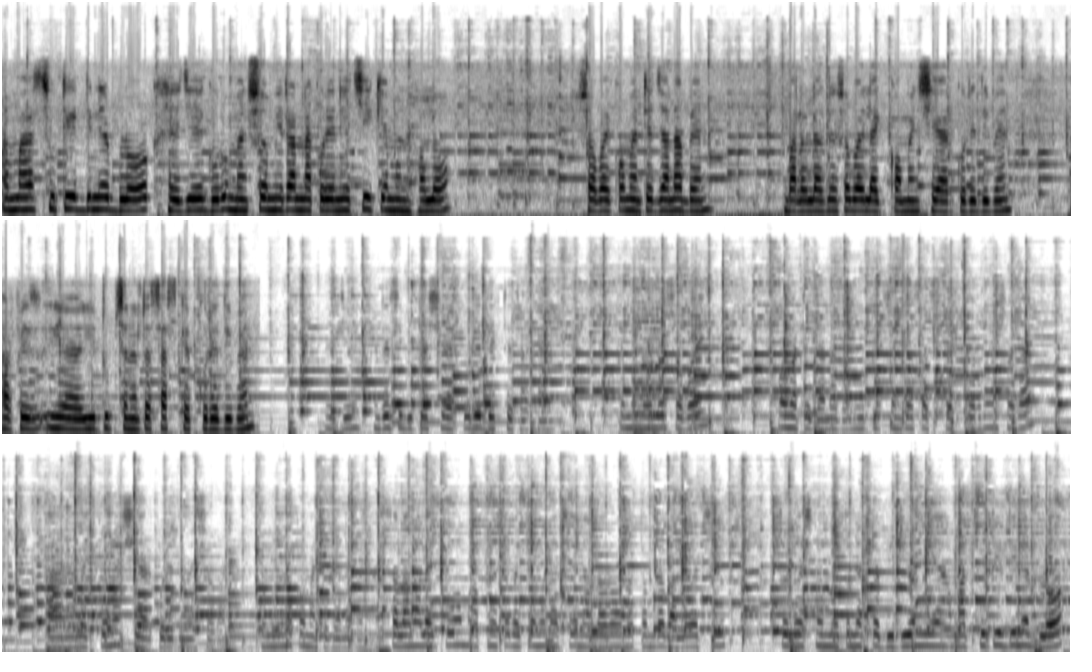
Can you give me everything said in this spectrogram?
আমার ছুটির দিনের ব্লগ, এই যে গরু মাংস আমি রান্না করে নিয়েছি, কেমন হলো? সবাই কমেন্টে জানাবেন। ভালো লাগলে সবাই লাইক কমেন্ট শেয়ার করে দিবেন। আর ফেস ইউটিউব চ্যানেলটা সাবস্ক্রাইব করে দিবেন। এই যে রেসিপিটা শেয়ার করে দেখতে থাকেন। কেমন হলো সবাই? কমেন্টে জানাবেন। ইউটিউব চ্যানেলটা সাবস্ক্রাইব করবেন সবাই। আর লাইক কমেন্ট শেয়ার করে দেবেন সবাই। কেমন হলো কমেন্টে জানাবেন। আসসালামু আলাইকুম। আপনারা সবাই কেমন আছেন? আল্লাহ রহমত আমরা ভালো আছি। চলে আসলাম নতুন একটা ভিডিও নিয়ে। আমার ছুটির দিনের ব্লগ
